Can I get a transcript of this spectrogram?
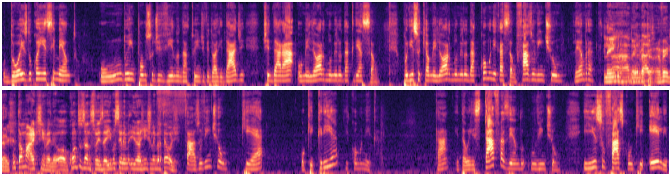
O 2 do conhecimento, o 1 um do impulso divino na tua individualidade te dará o melhor número da criação. Por isso que é o melhor número da comunicação. Faz um 21, lembra? Lembro, ah, lembro verdade. Até, é verdade. Puta marketing, velho. Oh, quantos anos foi isso aí você lembra, e a gente lembra até hoje? Faz o 21, que é o que cria e comunica. Tá? Então ele está fazendo um 21. E isso faz com que ele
